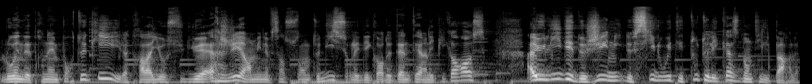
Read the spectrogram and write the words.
loin d'être n'importe qui, il a travaillé au studio RG en 1970 sur les décors de Tintin et les Picaros, a eu l'idée de génie de silhouetter toutes les cases dont il parle.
